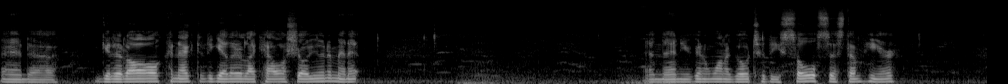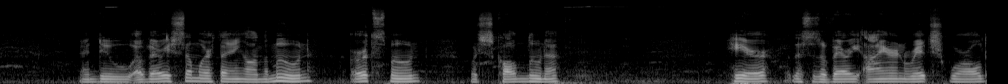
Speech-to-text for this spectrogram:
and uh, get it all connected together like how I'll show you in a minute. And then you're going to want to go to the Sol system here and do a very similar thing on the moon, Earth's moon, which is called Luna. Here, this is a very iron-rich world,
